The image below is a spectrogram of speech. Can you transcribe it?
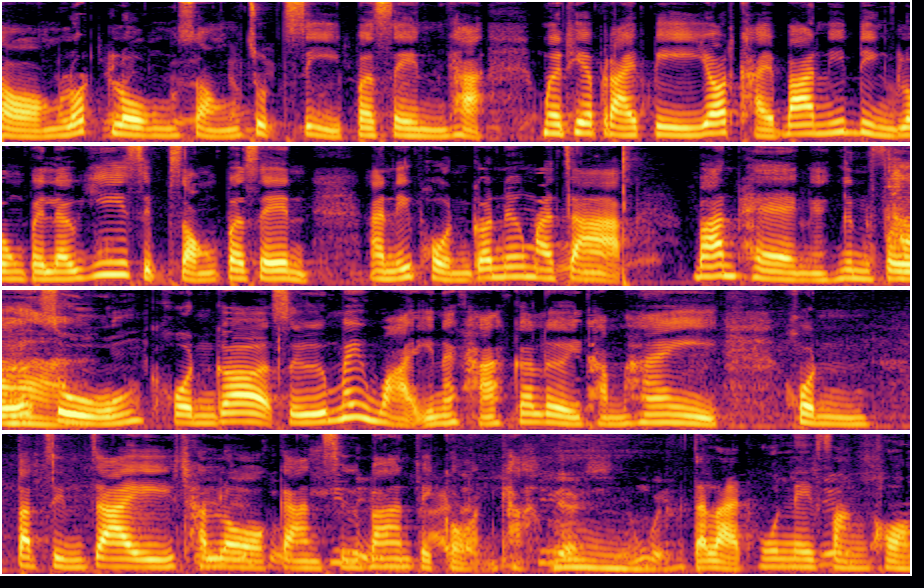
สองลดลง 2.4%ค่ะ เมื่อเทียบรายปียอดขายบ้านนี่ดิ่งลงไปแล้ว 22%อันนี้ผลก็เนื่องมาจาก บ้านแพงไงเงินเฟ้อค่ะสูง คนก็ซื้อไม่ไหวนะคะ ก็เลยทำให้คนตัดสินใจชะลอการซื้อบ้านไปก่อนค่ะ ตลาดหุ้นในฝั่งของ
